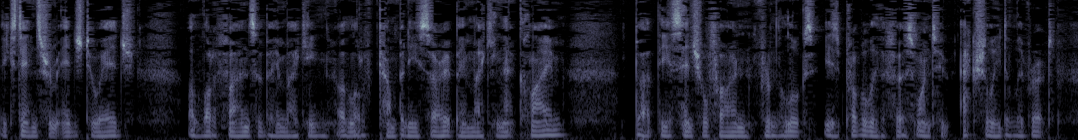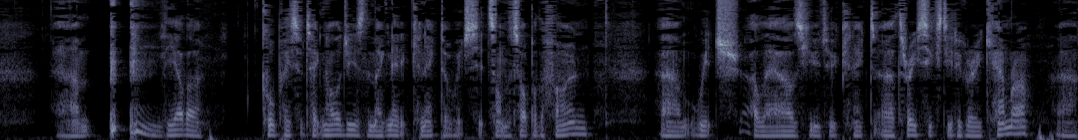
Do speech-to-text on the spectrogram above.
extends from edge to edge. A lot of phones have been making, a lot of companies, sorry, have been making that claim, but the Essential phone, from the looks, is probably the first one to actually deliver it. Um, the other cool piece of technology is the magnetic connector, which sits on the top of the phone um, which allows you to connect a 360 degree camera uh,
